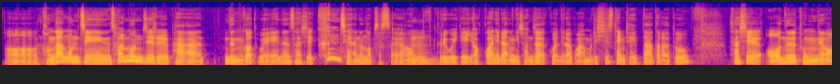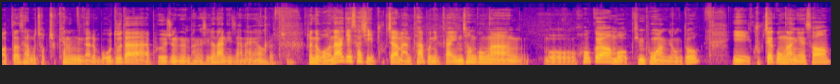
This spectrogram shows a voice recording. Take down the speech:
어, 건강검진 설문지를 받 는것 외에는 사실 큰 제한은 없었어요. 음. 그리고 이게 여권이라는 게 전자여권이라고 아무리 시스템이 돼 있다 하더라도 사실 어느 동네와 어떤 사람과 접촉했는가를 모두 다 보여주는 방식은 아니잖아요. 그렇죠. 그런데 워낙에 사실 입국자가 많다 보니까 인천공항 뭐 혹여 뭐 김포항 정도 이 국제공항에서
